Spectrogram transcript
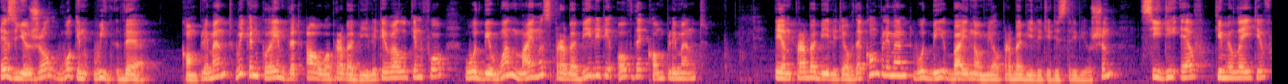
As usual, working with the complement, we can claim that our probability we're looking for would be 1 minus probability of the complement. And probability of the complement would be binomial probability distribution, CDF cumulative,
